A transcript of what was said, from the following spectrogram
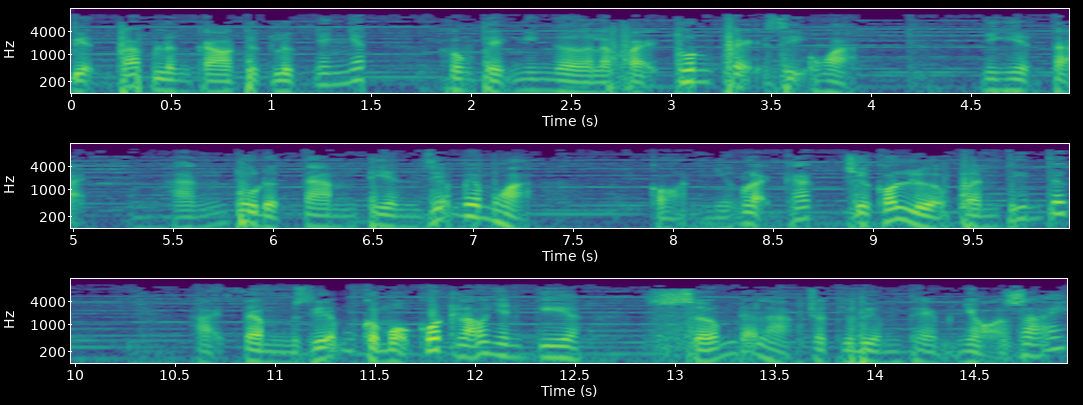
biện pháp nâng cao thực lực nhanh nhất không thể nghi ngờ là phải thôn phệ dị hỏa. Nhưng hiện tại, hắn thu được tam tiền diễm viêm hỏa, còn những loại khác chưa có lửa phần tin tức. Hại tầm diễm của mộ cốt lão nhân kia sớm đã làm cho tiêu viêm thèm nhỏ dãi,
